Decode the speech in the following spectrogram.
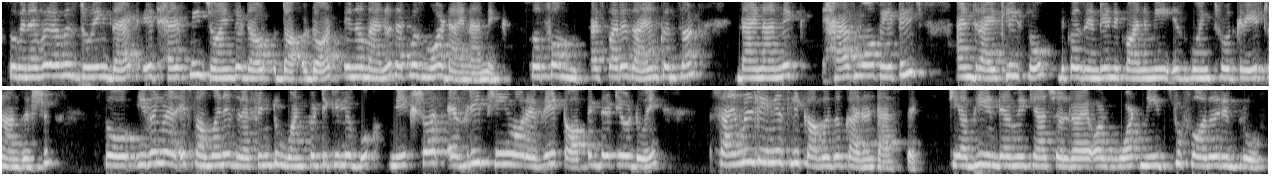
So whenever I was doing that, it helped me join the do- do- dots in a manner that was more dynamic. So from as far as I am concerned, dynamic has more weightage and rightly so because Indian economy is going through a great transition. So even when if someone is referring to one particular book, make sure every theme or every topic that you're doing simultaneously cover the current aspect. कि अभी इंडिया में क्या चल रहा है और what needs to further improve.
